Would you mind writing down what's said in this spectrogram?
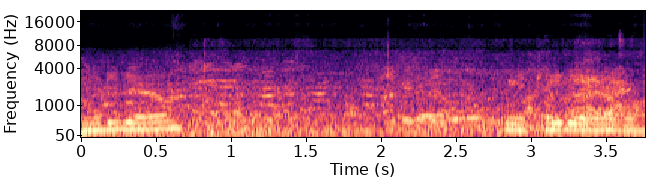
રેડી બી આવ્યો. નિખિલ બી આવ્યો.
